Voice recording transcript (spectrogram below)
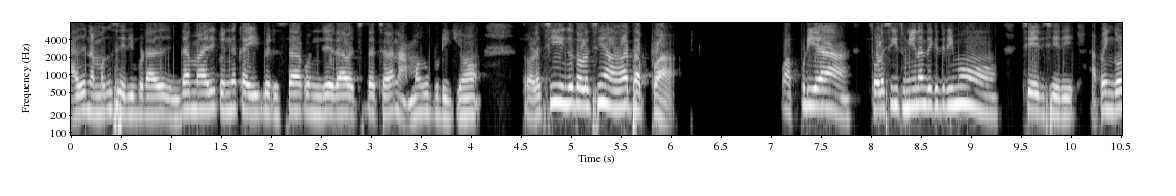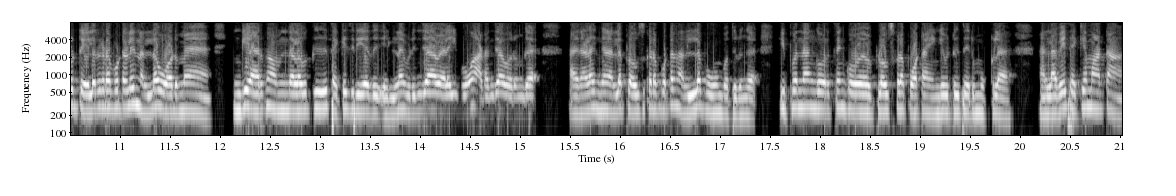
அது நமக்கு சரிப்படாது. இந்த மாதிரி கொஞ்சம் கை பெருசா கொஞ்சம் இதா வச்சு தச்சா நமக்கு பிடிக்கும். துளசி இங்க துளசியும் அழகா தப்பா. ஓ, அப்படியா? துளசி துணியெல்லாம் தைக்க தெரியுமோ? சரி சரி. அப்ப இங்க ஒரு டெய்லர் கடை போட்டாலே நல்லா ஓடுமே. இங்க யாருக்கும் அந்த அளவுக்கு தைக்க தெரியாது. எல்லாம் விடிஞ்சா வேலைக்கு போகும் அடைஞ்சா வருங்க. அதனால இங்க நல்ல பிளவுஸ் கடை போட்டா நல்லா போகும் பாத்துடுங்க. இப்ப நாங்க ஒருத்தன் பிளவுஸ் கடை போட்டான் எங்க வீட்டு தெருமுக்குல. நல்லாவே தைக்க மாட்டான்.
